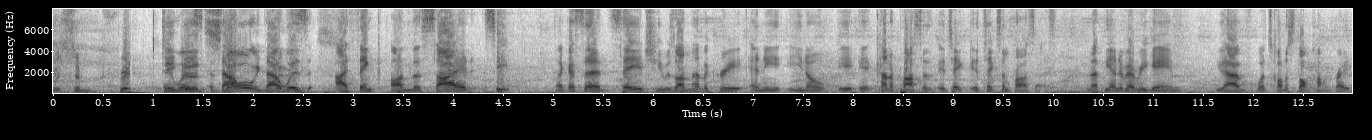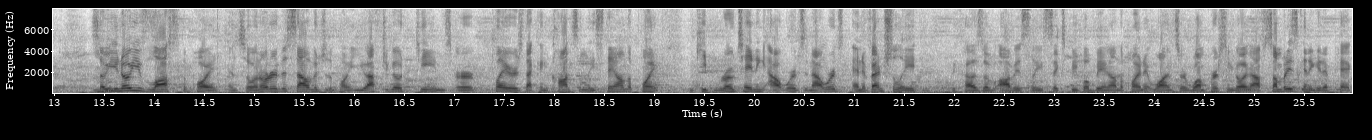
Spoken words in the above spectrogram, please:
was some pretty it was good stalling. that, that was. I think on the side. See, like I said, Sage he was on that McCree and he you know it, it kind of process it take it takes some process. And at the end of every game, you have what's called a stall comp, right? So Mm-hmm. you know you've lost the point, and so in order to salvage the point, you have to go to teams or players that can constantly stay on the point and keep rotating outwards and outwards, and eventually, because of obviously six people being on the point at once or one person going off, somebody's going to get a pick.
